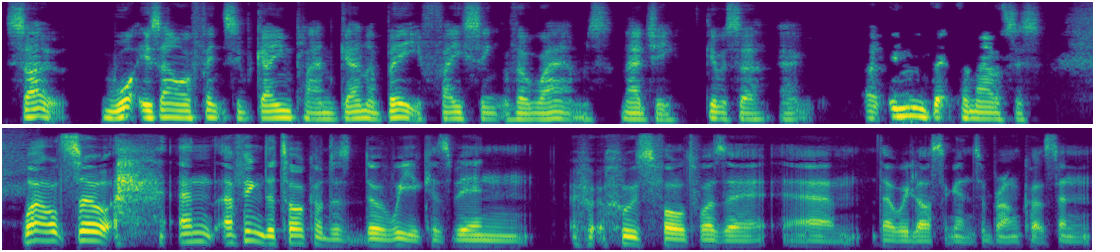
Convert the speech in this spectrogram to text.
So, what is our offensive game plan gonna be facing the Rams? Najee, give us a, a an in-depth analysis. Well, so, and I think the talk of the, the week has been wh- whose fault was it um, that we lost against the Broncos? And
